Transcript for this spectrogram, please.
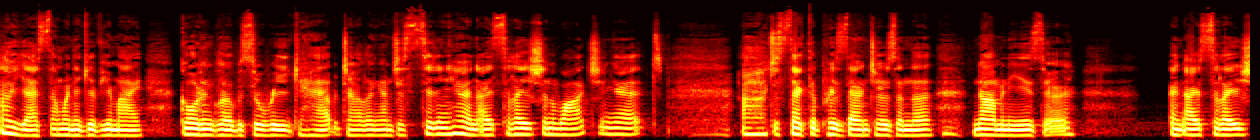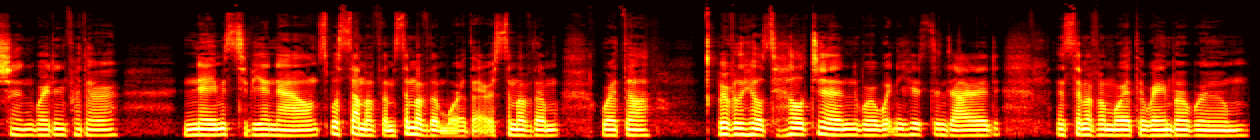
Oh, yes, I want to give you my Golden Globes recap, darling. I'm just sitting here in isolation watching it. Uh, just like the presenters and the nominees are in isolation waiting for their names to be announced. Well, some of them, some of them were there. Some of them were at the Beverly Hills Hilton where Whitney Houston died. And some of them were at the Rainbow Room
